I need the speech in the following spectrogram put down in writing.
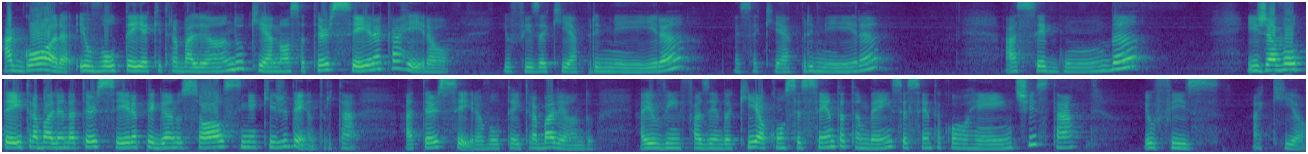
Agora eu voltei aqui trabalhando, que é a nossa terceira carreira, ó. Eu fiz aqui a primeira, essa aqui é a primeira, a segunda, e já voltei trabalhando a terceira, pegando só a alcinha aqui de dentro, tá? A terceira, voltei trabalhando. Aí eu vim fazendo aqui, ó, com 60 também, 60 correntes, tá? Eu fiz aqui, ó,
